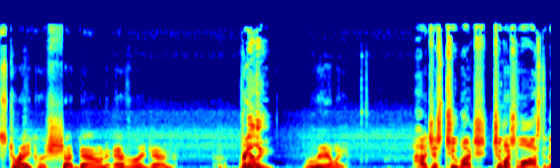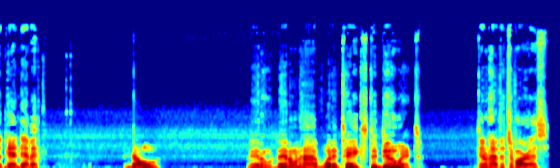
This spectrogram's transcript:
strike or shut down ever again. Really? Really. Uh, just too much, too much lost in the pandemic. No. They don't they don't have what it takes to do it. They don't have the Tavares.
